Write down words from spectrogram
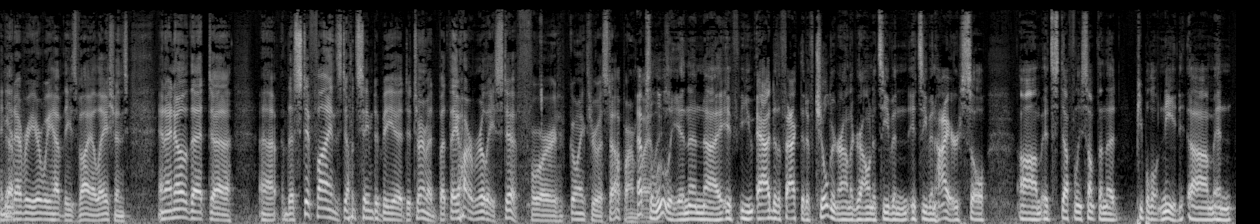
And yet, Yeah. every year we have these violations. And I know that uh, uh, the stiff fines don't seem to be uh, determined, but they are really stiff for going through a stop arm. violation. Absolutely, and then uh, if you add to the fact that if children are on the ground, it's even it's even higher. So um, it's definitely something that people don't need. Um, and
